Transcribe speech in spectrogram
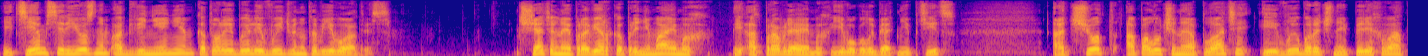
и тем серьезным обвинениям, которые были выдвинуты в его адрес. Тщательная проверка принимаемых и отправляемых его голубятни птиц, отчет о полученной оплате и выборочный перехват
